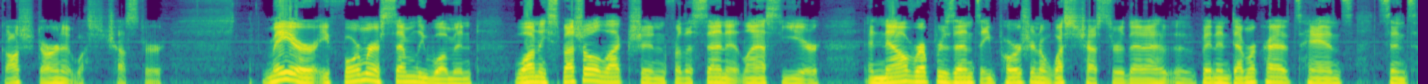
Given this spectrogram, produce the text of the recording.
Gosh darn it, Westchester. Mayer, a former assemblywoman, won a special election for the Senate last year and now represents a portion of Westchester that has been in Democrats' hands since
